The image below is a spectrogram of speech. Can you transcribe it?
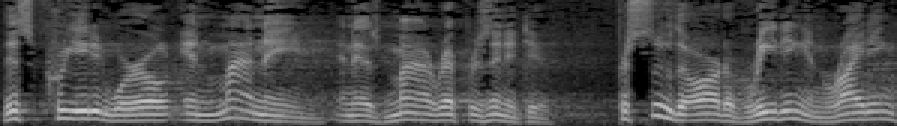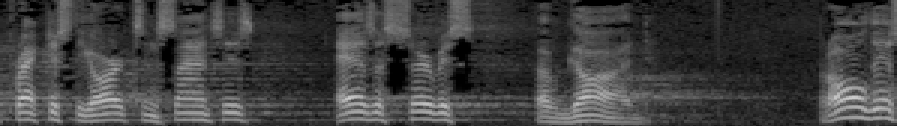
this created world in my name and as my representative. Pursue the art of reading and writing, practice the arts and sciences as a service of God. But all this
